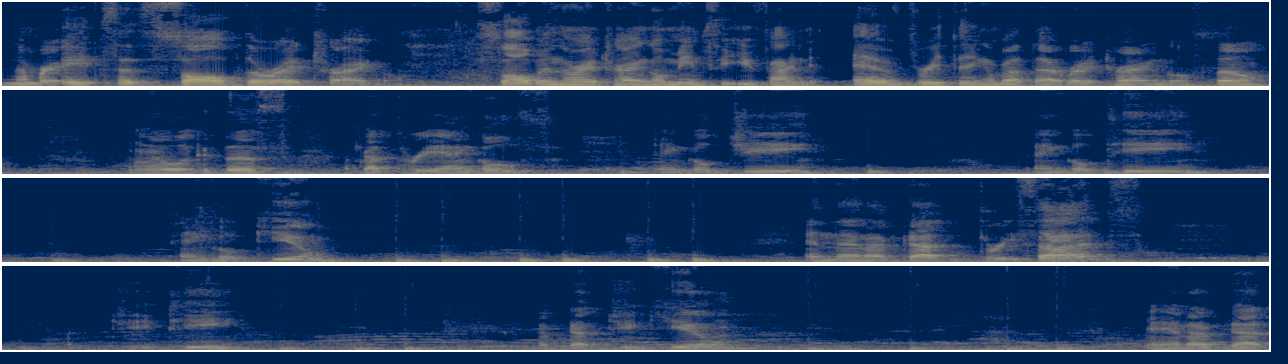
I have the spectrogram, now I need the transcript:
Number 8 says solve the right triangle. Solving the right triangle means that you find everything about that right triangle. So when I look at this, I've got three angles, angle G, angle T, angle Q. And then I've got three sides, GT, I've got GQ, and I've got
